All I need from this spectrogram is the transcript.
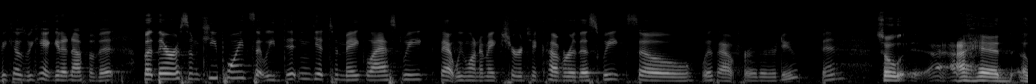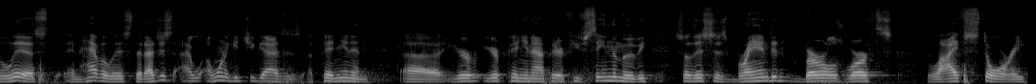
because we can't get enough of it. But there are some key points that we didn't get to make last week that we want to make sure to cover this week. So, without further ado, Ben. So I- I had a list and have a list that I just I, want to get you guys' opinion and uh, your your opinion out there if you've seen the movie. So this is Brandon Burlsworth's life story,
